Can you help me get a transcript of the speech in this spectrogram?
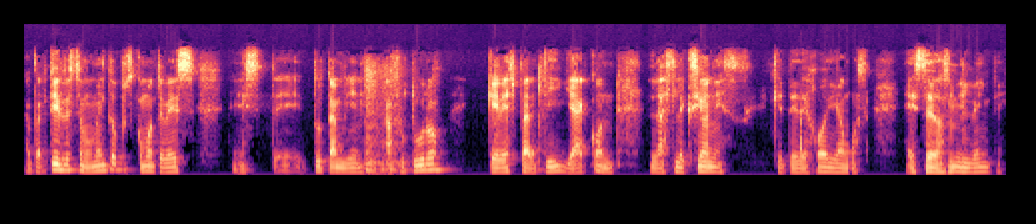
a partir de este momento, pues cómo te ves este, tú también a futuro, qué ves para ti ya con las lecciones que te dejó, digamos, este 2020.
